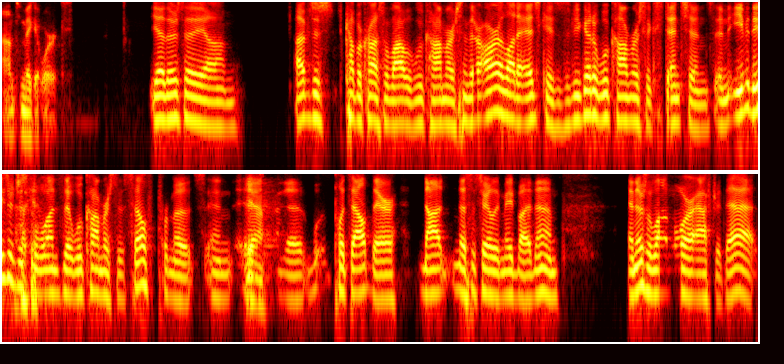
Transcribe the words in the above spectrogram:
um, to make it work Yeah, there's a. Um, I've just come across a lot with WooCommerce, and there are a lot of edge cases. If you go to WooCommerce extensions, and even these are just Okay. the ones that WooCommerce itself promotes and is, uh, puts out there, not necessarily made by them. And there's a lot more after that.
